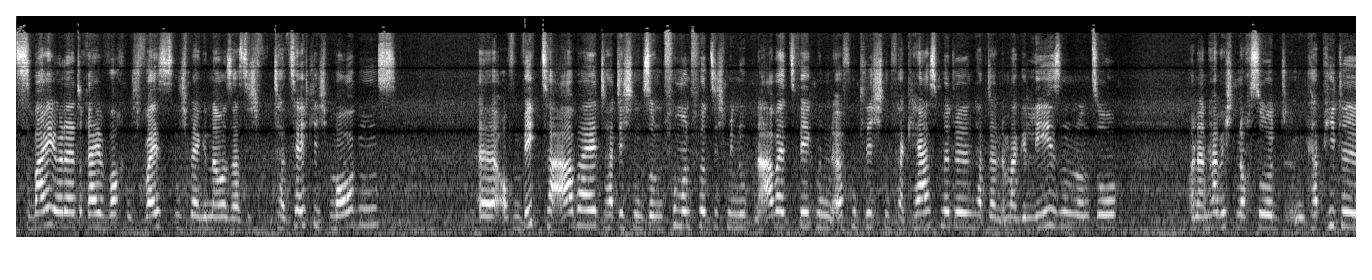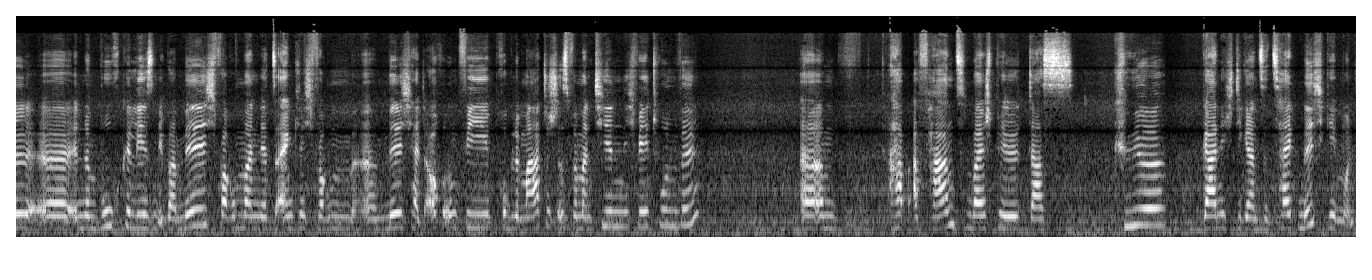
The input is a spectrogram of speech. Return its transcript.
zwei oder drei Wochen, ich weiß es nicht mehr genau, saß ich tatsächlich morgens äh, auf dem Weg zur Arbeit, hatte ich so einen 45 Minuten Arbeitsweg mit den öffentlichen Verkehrsmitteln, habe dann immer gelesen und so. Und dann habe ich noch so ein Kapitel äh, in einem Buch gelesen über Milch, warum man jetzt eigentlich, warum äh, Milch halt auch irgendwie problematisch ist, wenn man Tieren nicht wehtun will. Ähm, habe erfahren zum Beispiel, dass Kühe gar nicht die ganze Zeit Milch geben. Und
